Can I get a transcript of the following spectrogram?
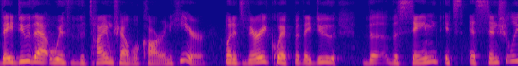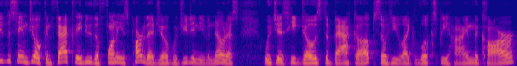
they do that with the time travel car in here but it's very quick but they do the the same it's essentially the same joke. In fact they do the funniest part of that joke which you didn't even notice which is he goes to back up. So he like looks behind the car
